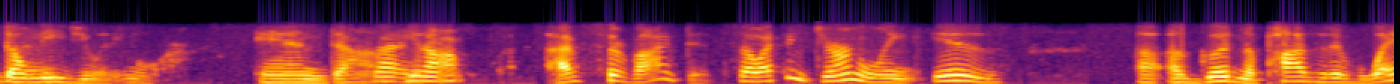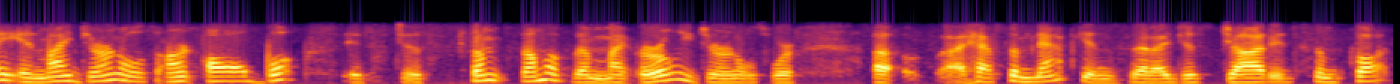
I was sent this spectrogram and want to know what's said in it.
Don't Right. need you anymore. And um, Right. you know, I've, I've survived it. So I think journaling is a, a good and a positive way. And my journals aren't all books. It's just some some of them. My early journals were. Uh, I have some napkins that I just jotted some thoughts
